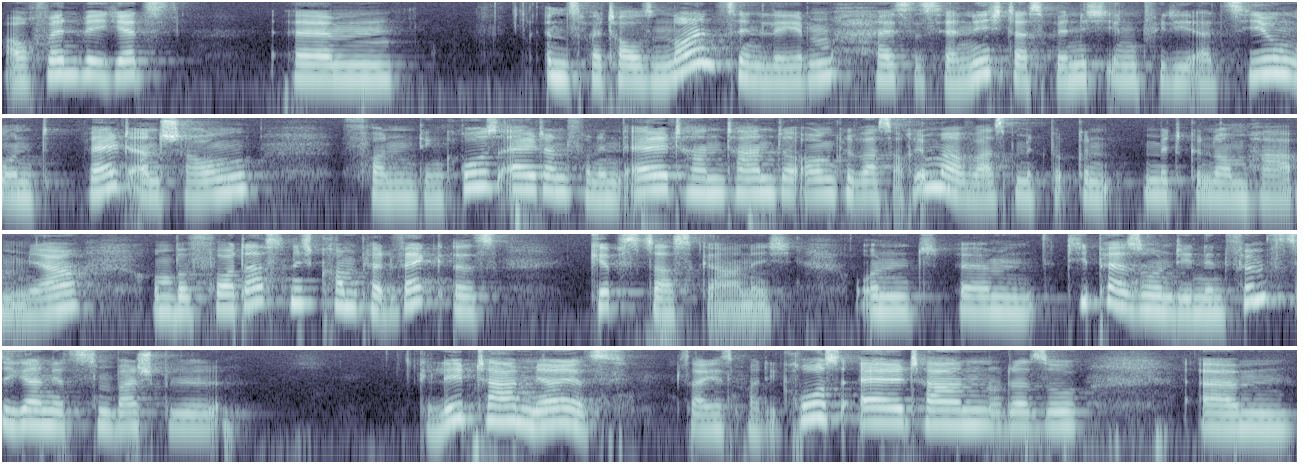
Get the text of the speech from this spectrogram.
auch wenn wir jetzt ähm, in 2019 leben, heißt es ja nicht, dass wir nicht irgendwie die Erziehung und Weltanschauung von den Großeltern, von den Eltern, Tante, Onkel, was auch immer was mit, mitgenommen haben, ja. Und bevor das nicht komplett weg ist, gibt es das gar nicht. Und ähm, die Personen, die in den 50ern jetzt zum Beispiel gelebt haben, ja, jetzt sage ich jetzt mal die Großeltern oder so, ähm,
